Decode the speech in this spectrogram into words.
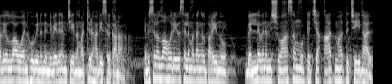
റളിയല്ലാഹു അൻഹുവിൽ നിന്ന് നിവേദനം ചെയ്യുന്ന മറ്റൊരു ഹദീസിൽ കാണാം. നബി സല്ലല്ലാഹു അലൈഹി വസല്ലം തങ്ങൾ പറയുന്നു വല്ലവനും ശ്വാസം മുട്ടിച്ച് ആത്മഹത്യ ചെയ്താൽ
